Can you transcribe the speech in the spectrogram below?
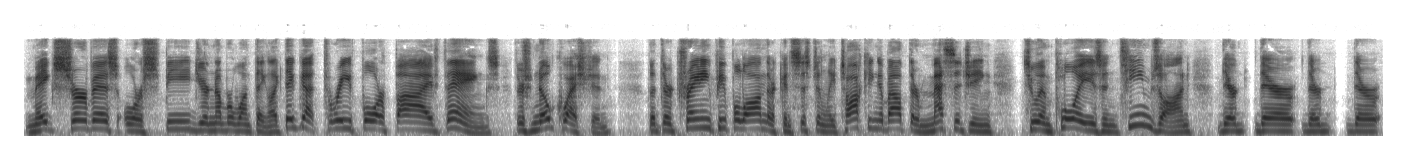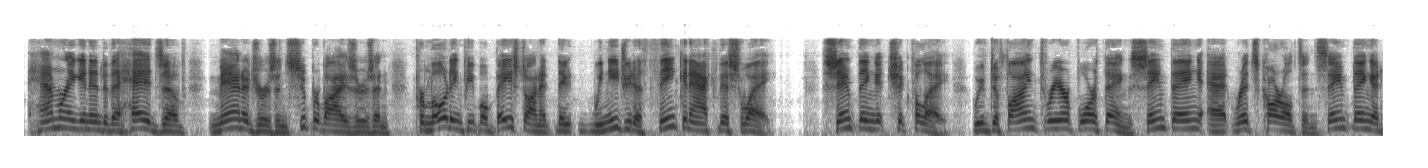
make service or speed your number one thing. Like they've got three, four, five things. There's no question that they're training people on, they're consistently talking about, they're messaging to employees and teams on, they're they're they're they're hammering it into the heads of managers and supervisors and promoting people based on it. They, we need you to think and act this way. Same thing at Chick fil A. We've defined three or four things. Same thing at Ritz Carlton. Same thing at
